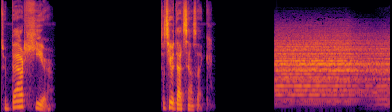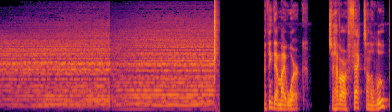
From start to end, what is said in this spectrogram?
to about here. Let's see what that sounds like. I think that might work. So have our effects on the loop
